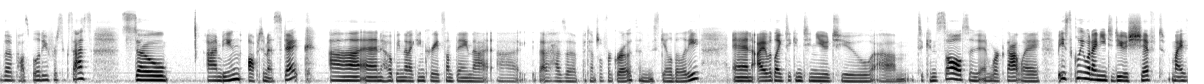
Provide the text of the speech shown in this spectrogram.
the possibility for success. So I'm being optimistic uh, and hoping that I can create something that uh, that has a potential for growth and scalability. And I would like to continue to um, to consult and, and work that way. Basically, what I need to do is shift my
